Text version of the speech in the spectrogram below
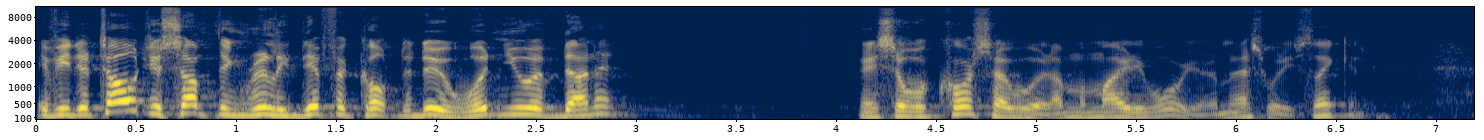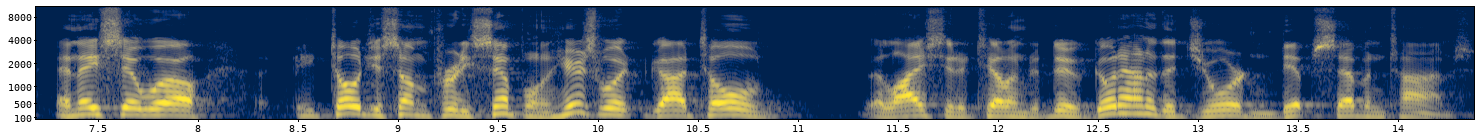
if he'd have told you something really difficult to do, wouldn't you have done it? And he said, Well, of course I would. I'm a mighty warrior. I mean, that's what he's thinking. And they said, Well, he told you something pretty simple. And here's what God told Elisha to tell him to do go down to the Jordan, dip seven times,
